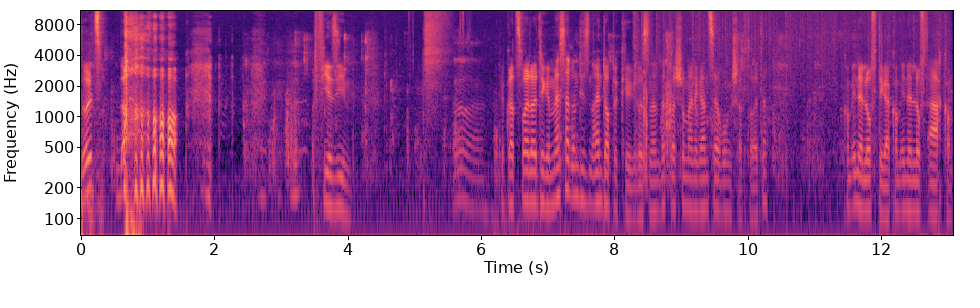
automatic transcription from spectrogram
0, 4, 7. Ich habe gerade zwei Leute gemessert und diesen einen Doppelkill gerissen. Das war schon meine ganze Errungenschaft heute. Komm in der Luft, Digga. Komm in der Luft. Ach, komm.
